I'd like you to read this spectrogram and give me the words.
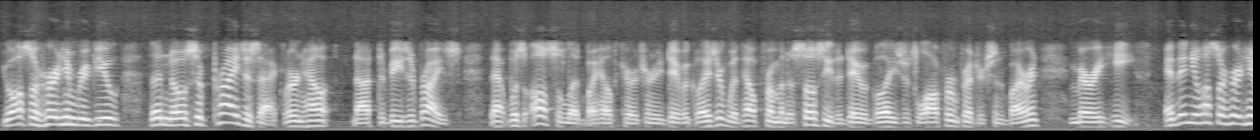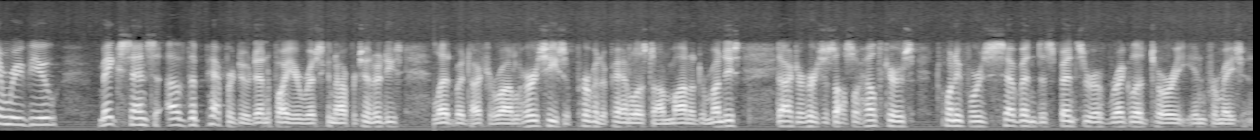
You also heard him review the No Surprises Act, learn how not to be surprised. That was also led by healthcare attorney David Glaser with help from an associate of David Glaser's law firm, Fredrikson Byron, Mary Heath. And then you also heard him review Make sense of the pepper to identify your risk and opportunities, led by Dr. Ronald Hirsch. He's a permanent panelist on Monitor Mondays. Dr. Hirsch is also healthcare's 24 7 dispenser of regulatory information.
